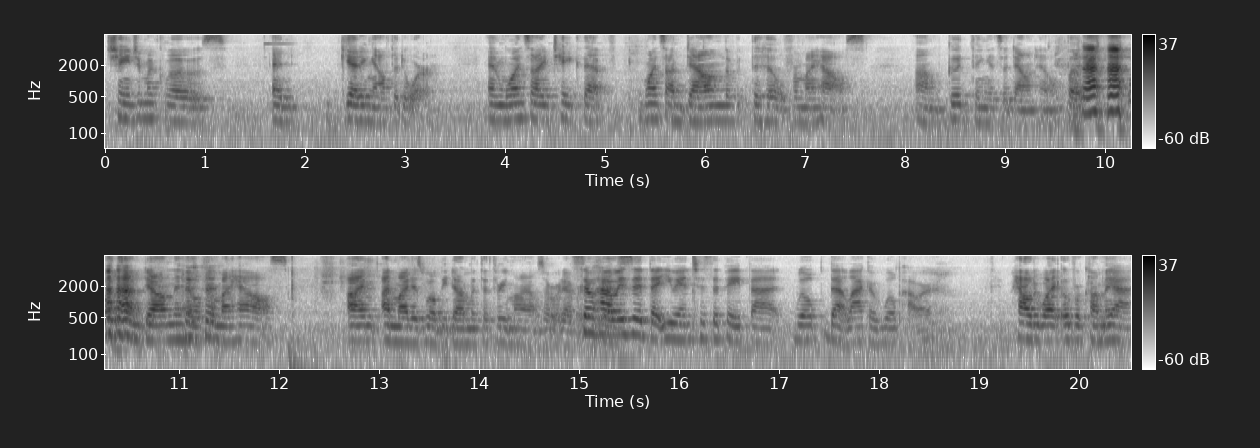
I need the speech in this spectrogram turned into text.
changing my clothes, and getting out the door. And once I take that, once I'm down the, the hill from my house, um, good thing it's a downhill, but once I'm down the hill from my house, I'm, I might as well be done with the three miles or whatever. So how is it that you anticipate that will that lack of willpower? How do I overcome it? Yeah.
